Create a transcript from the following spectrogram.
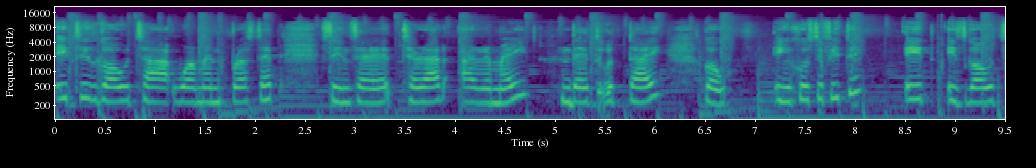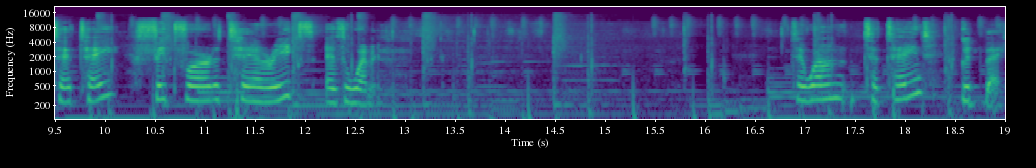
It is go to women protest since uh, there are remain that would die go injustified. It is go to fit for the risks as women. The one to goodbye.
